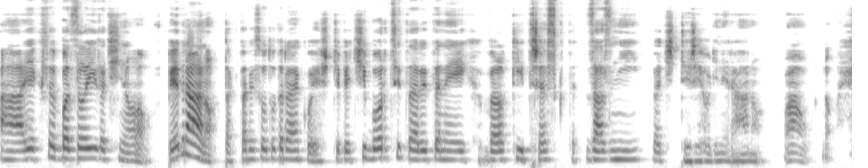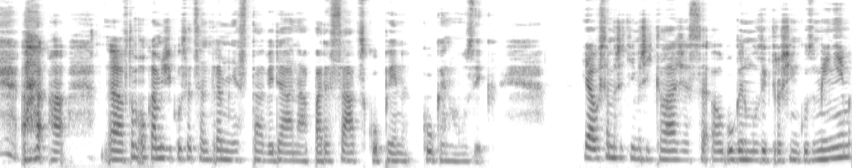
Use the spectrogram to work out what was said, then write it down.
A jak se v Bazileji začínalo v pět ráno, tak tady jsou to teda jako ještě větší borci, tady ten jejich velký třesk zazní ve čtyři hodiny ráno. Wow, no. A, a, a v tom okamžiku se centrem města vydá na 50 skupin Kugen Music. Já už jsem předtím říkala, že se o Google Music trošinku zmíním,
